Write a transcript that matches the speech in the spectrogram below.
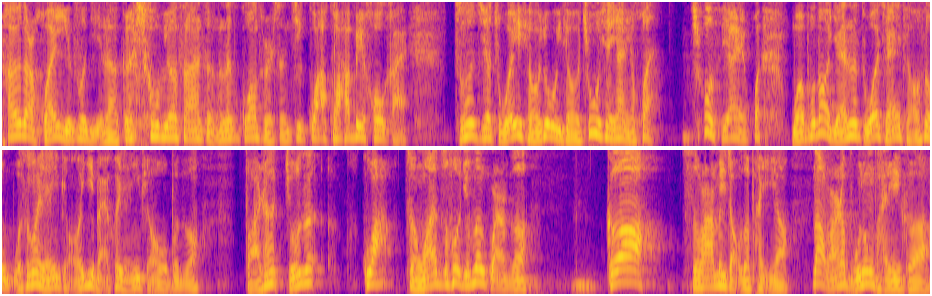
他有点怀疑自己了，搁秋冰山整那个光腿神器，呱呱没薅开，直接左一条右一条，就先让人换，就是让人换。我不知道人家多少钱一条，是五十块钱一条，一百块钱一条，我不知道。反正就是呱整完之后就问管哥：“哥，丝袜没找他赔呀？那玩意儿不用赔，哥，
